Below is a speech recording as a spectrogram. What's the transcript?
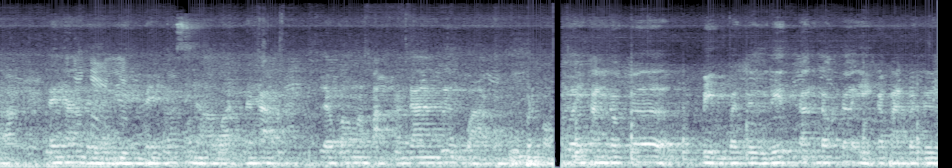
ำเลยนะครับได้นั่งเดินยืนเป็นลักษณะวัดนะครับ แล้วก็มาปักทางด้านเบื้องขวาของผู้ประกอบด้วยท่านดรบิ่งบรรลือฤทธิ์ท่านดรเอกพันธ์บรรลือ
